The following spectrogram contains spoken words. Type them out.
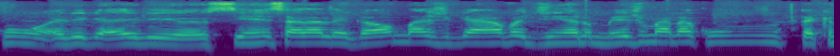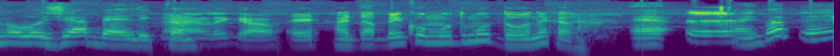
com, ele, ele ciência era legal, mas ganhava dinheiro mesmo era com tecnologia bélica. Ah, legal. É. Ainda bem que o mundo mudou, né, cara? É, É. ainda bem.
